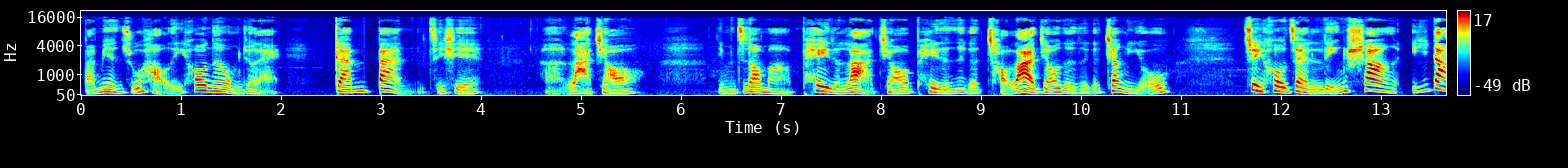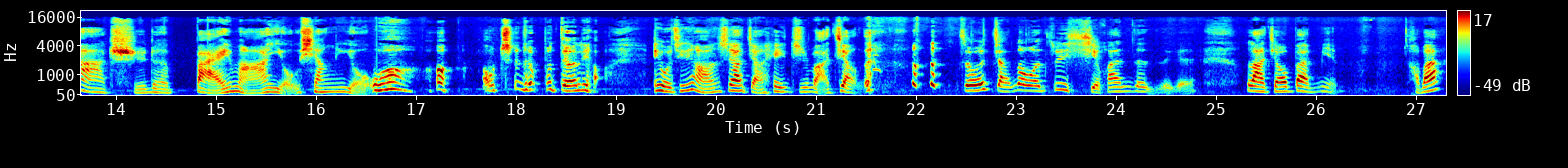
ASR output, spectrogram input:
把面煮好了以后呢，我们就来干拌这些啊辣椒。你们知道吗？配着辣椒，配着那个炒辣椒的这个酱油，最后再淋上一大匙的白麻油、香油，哇，好吃的不得了！哎，我今天好像是要讲黑芝麻酱的，怎么讲到我最喜欢的这个辣椒拌面？好吧，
